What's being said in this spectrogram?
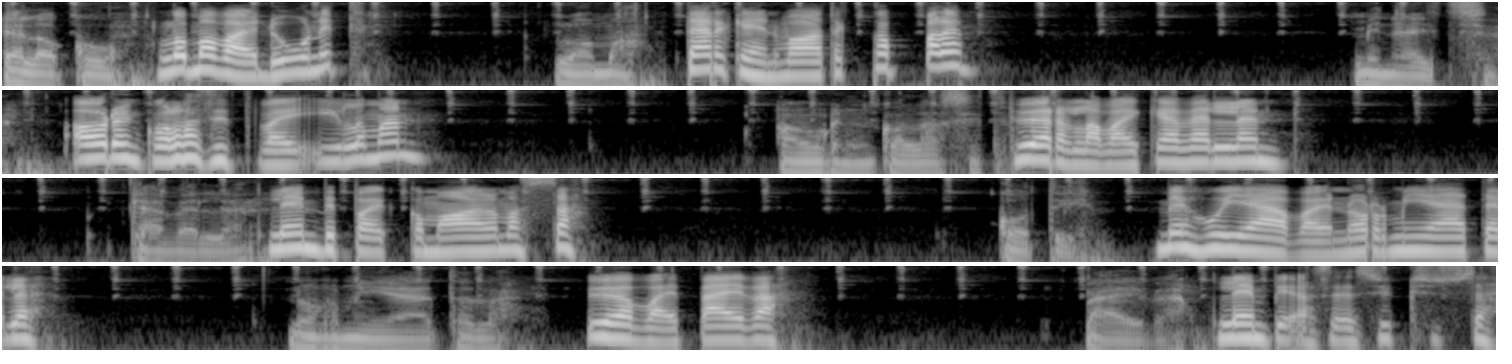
Elokuu, loma vai duunit, loma, tärkein vaatekappale, minä itse. aurinkolasit vai ilman, Aurinkolasit, pyörällä vai kävellen, kävellen, lempipaikka maailmassa, koti, mehujää vai normijäätelö, normijäätelö, yö vai päivä, päivä, lempiasia syksyssä,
